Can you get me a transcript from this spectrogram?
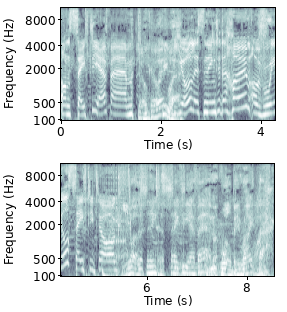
on Safety FM. Don't go anywhere. You're listening to the home of real safety talk. You are listening to Safety FM. We'll be right back.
